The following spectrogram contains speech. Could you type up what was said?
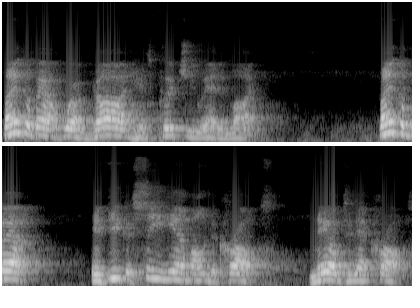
think about where God has put you at in life. Think about if you could see him on the cross, nailed to that cross.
